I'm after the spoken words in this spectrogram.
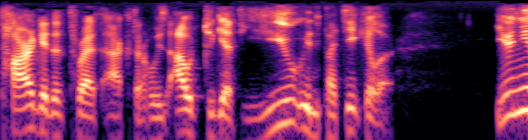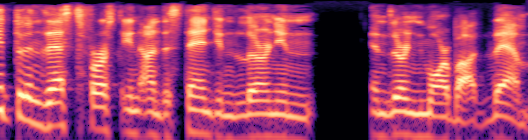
targeted threat actor who is out to get you in particular, you need to invest first in understanding, learning, and learning more about them,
